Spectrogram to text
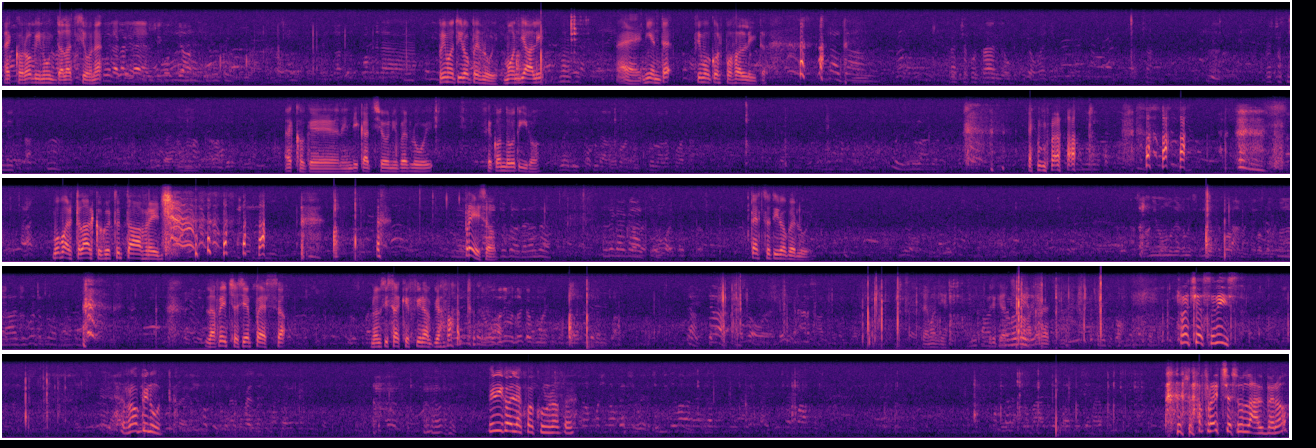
Ecco Robin Hood all'azione. Primo tiro per lui. Mondiali. Eh, niente. Primo colpo fallito. Braccia contrario. Braccia sinistra. Ecco che le indicazioni per lui. Secondo tiro. Due dita, tira la coda, solo la coda. È bravo. Mo parte l'arco con tutta la freccia. Preso. Terzo tiro per lui. La freccia si è persa. Non si sa che fine abbia fatto. Freccia a sinistra. Robin Hood. Mi ricogli a qualcuno Raffaele. la freccia sull'albero?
